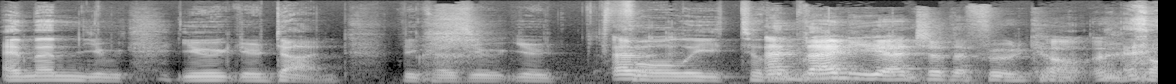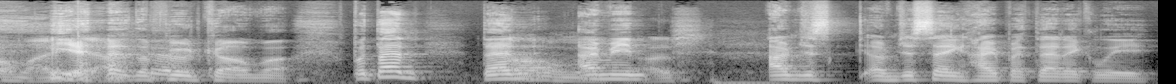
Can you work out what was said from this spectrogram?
and then you you you're done because you you're And- fully to the And then you enter the food coma. coma yeah, the food coma. But then then Oh I mean gosh. I'm just I'm just saying hypothetically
